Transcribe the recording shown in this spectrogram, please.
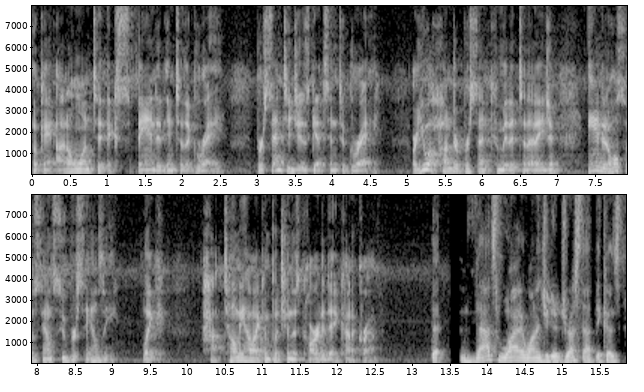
Okay. I don't want to expand it into the gray. Percentages gets into gray. Are you 100% committed to that agent? And it also sounds super salesy. Like, how, tell me how I can put you in this car today kind of crap. That, that's why I wanted you to address that because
